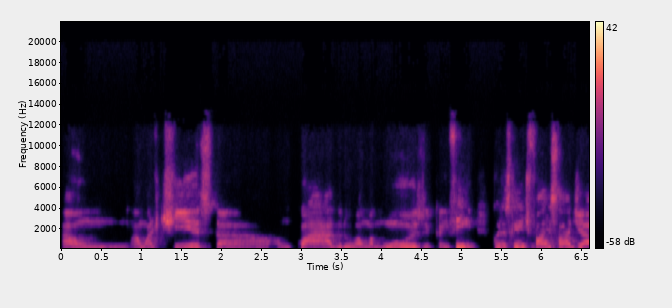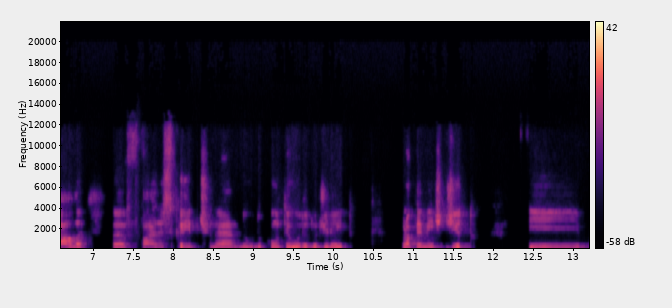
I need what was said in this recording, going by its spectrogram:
a um, a um artista, a um quadro, a uma música, enfim, coisas que a gente fala em sala de aula uh, fora do script, né, do, do conteúdo do direito propriamente dito. E,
